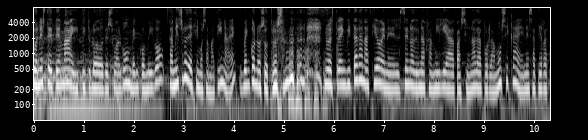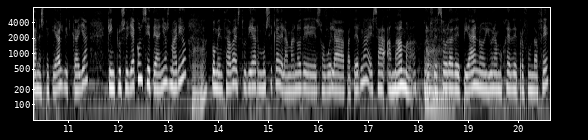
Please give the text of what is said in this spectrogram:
Con este tema y título de su álbum, Ven conmigo, también se lo decimos a Matina, ¿eh? Ven con nosotros. Nuestra invitada nació en el seno de una familia apasionada por la música en esa tierra tan especial, Vizcaya, que incluso ya con siete años, Mario, comenzaba a estudiar música de la mano de su abuela paterna, esa amama, profesora de piano y una mujer de profunda fe.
